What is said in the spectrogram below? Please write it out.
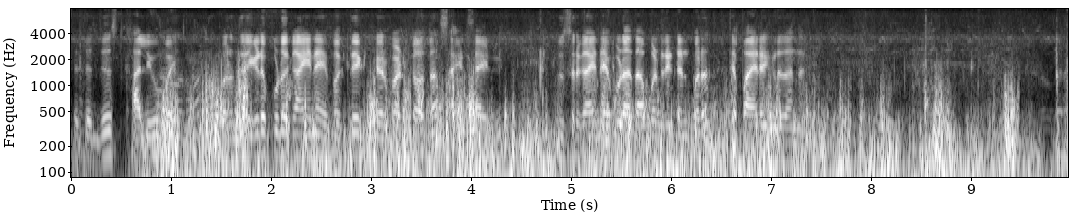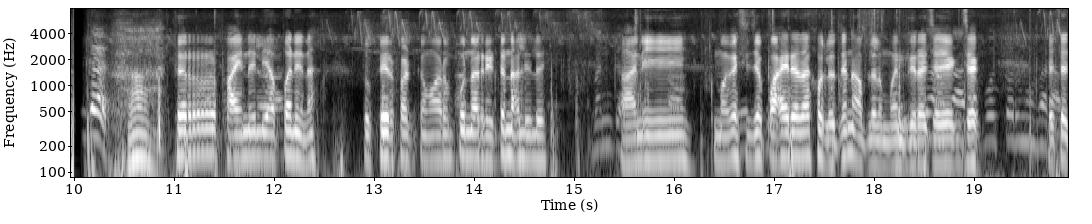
त्याच्यात जस्ट खाली उभं आहे. परंतु इकडे पुढं काही नाही. फक्त एक फेरफाटका होता साईड साईडने दुसरं काही नाही. पुढं आता आपण रिटर्न परत त्या पायऱ्यांकडे जाणार. हा तर फायनली आपण आहे ना तो फेरफाटका मारून पुन्हा रिटर्न आलेलो आहे. आणि मगाशी ज्या पायऱ्या दाखवल्या होत्या ना आपल्याला मंदिराच्या एक्झॅक्ट त्याच्यात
